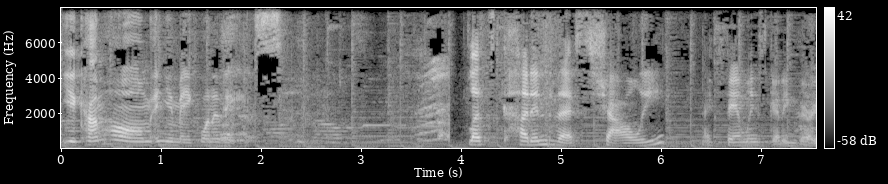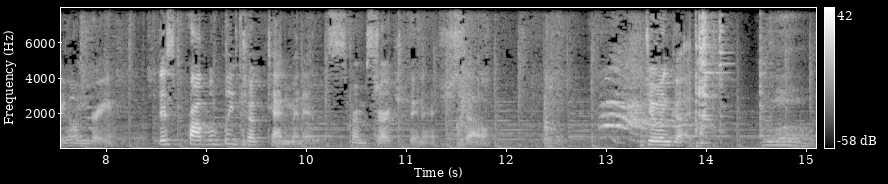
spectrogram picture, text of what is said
You come home and you make one of these. Let's cut into this, shall we? My family's getting very hungry. This probably took 10 minutes from start to finish, so doing good. Whoa.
